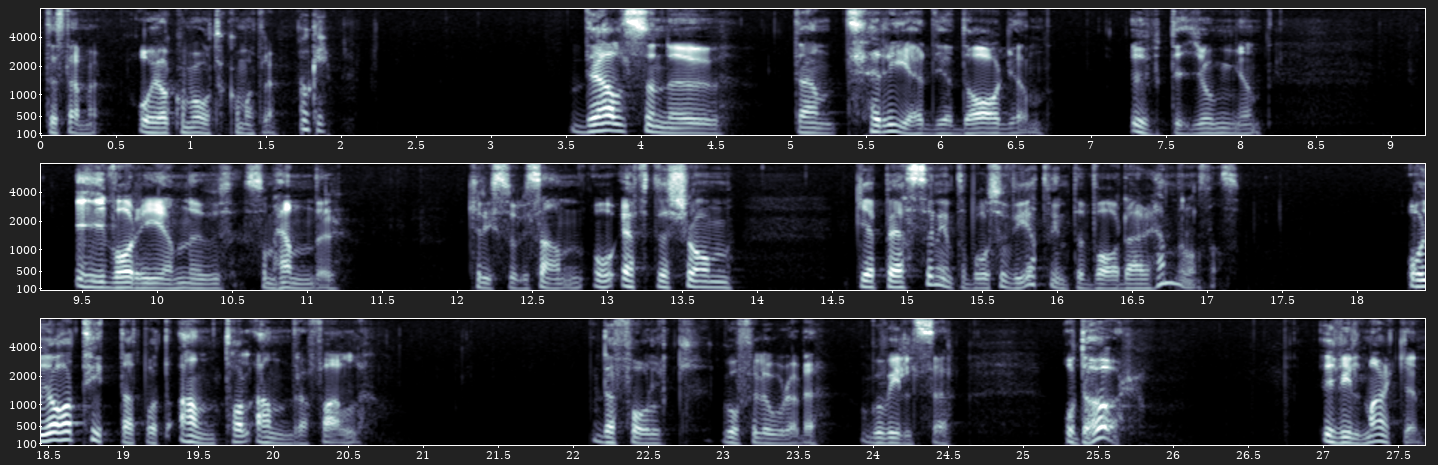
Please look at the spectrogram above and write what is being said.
det stämmer. Och jag kommer återkomma till det. Okej. Det är alltså nu den tredje dagen ute i djungeln. I vad det är nu som händer. Chris och Lisanne. Och eftersom GPSen inte på så vet vi inte var det här händer någonstans. Och jag har tittat på ett antal andra fall. Där folk går förlorade går vilse. Och dör. I vildmarken.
